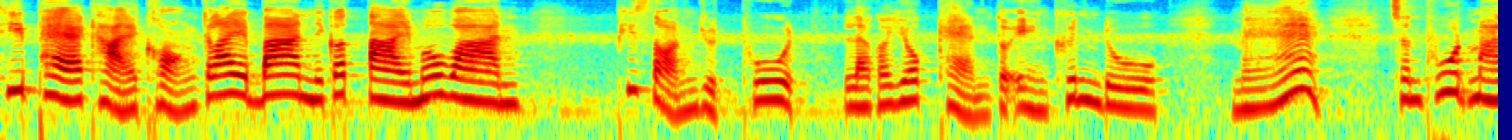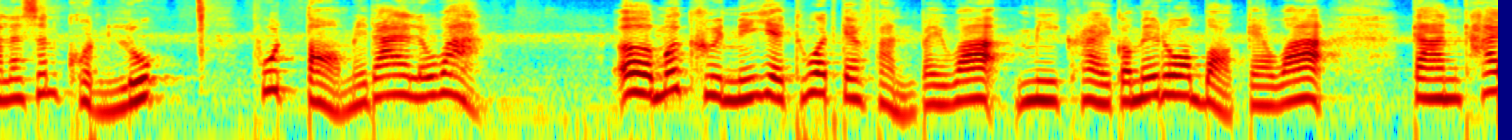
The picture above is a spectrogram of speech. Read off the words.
ที่แพรขายของใกล้บ้านนี่ก็ตายเมื่อวาน พี่สอนหยุดพูดแล้วก็ยกแขนตัวเองขึ้นดู แม้ฉันพูดมาแล้วฉันขนลุก พูดต่อไม่ได้แล้วว่ะ เออ เมื่อคืนนี้ยายทวดแกฝันไปว่า มีใครก็ไม่ร่วมบอกแกว่า การไข้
